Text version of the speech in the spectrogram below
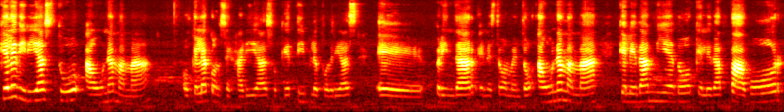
¿Qué le dirías tú a una mamá o qué le aconsejarías o qué tip le podrías eh, brindar en este momento a una mamá que le da miedo, que le da pavor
